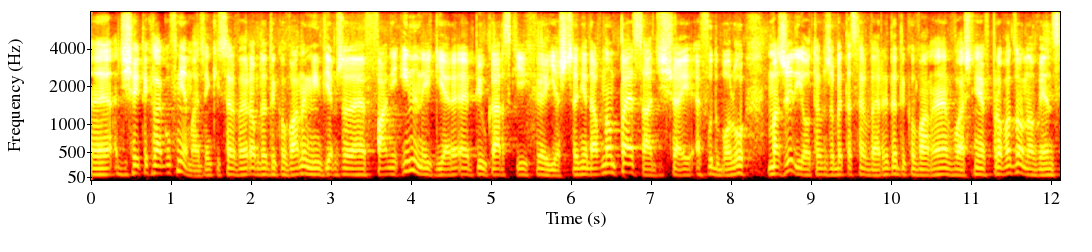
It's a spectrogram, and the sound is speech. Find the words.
E, A dzisiaj tych lagów nie ma dzięki serwerom dedykowanym i wiem, że fani innych gier e, piłkarskich jeszcze niedawno PESA, dzisiaj e-futbolu marzyli o tym, żeby te serwery dedykowane właśnie wprowadzono, więc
